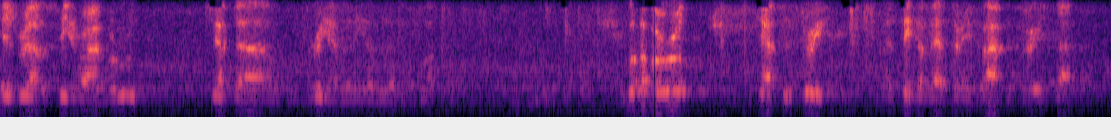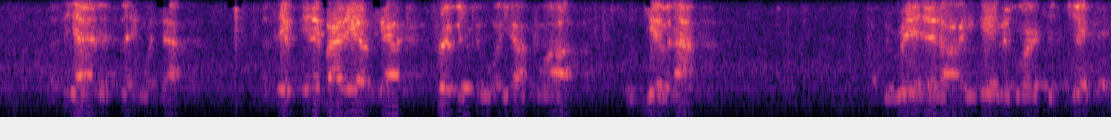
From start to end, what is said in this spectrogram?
Israel, Sirach, Baruch, chapter 3, I believe I'm looking for. Book of Baruch, chapter 3. Let's pick up that 35 to 37. See how this thing went down. Let's see if anybody else got privy to what Yahweh was giving out. We read that uh, he gave his word to Jacob.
